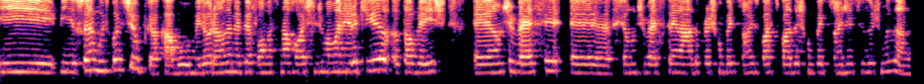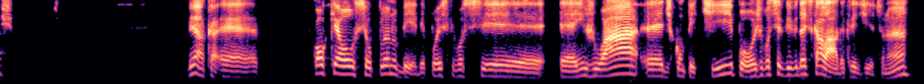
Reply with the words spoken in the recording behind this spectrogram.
e, e, isso é muito positivo, porque eu acabo melhorando a minha performance na rocha de uma maneira que eu talvez é, não tivesse, é, se eu não tivesse treinado para as competições e participado das competições nesses últimos anos. Bianca, é, qual que é o seu plano B depois que você é, enjoar é, de competir? Pô, hoje você vive da escalada, acredito, né?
